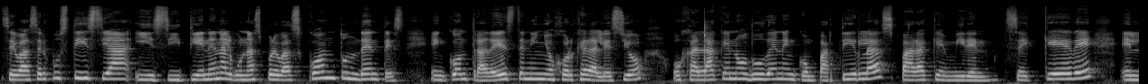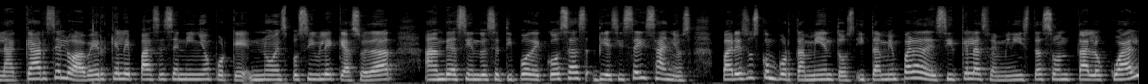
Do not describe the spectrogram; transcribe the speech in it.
se va a hacer justicia y si tienen algunas pruebas contundentes en contra de este niño Jorge D'Alessio, ojalá que no duden en compartirlas para que miren, se quede en la cárcel o a ver qué le pasa a ese niño porque no es posible que a su edad ande haciendo ese tipo de cosas. 16 años para esos comportamientos y también para decir que las feministas son tal o cual,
